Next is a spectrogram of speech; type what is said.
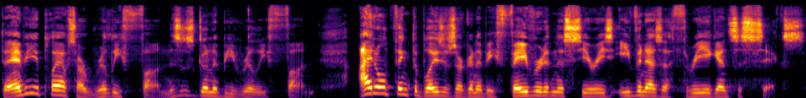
The NBA playoffs are really fun. This is going to be really fun. I don't think the Blazers are going to be favored in this series, even as a three against a six.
